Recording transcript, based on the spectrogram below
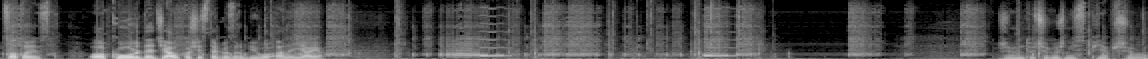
Co to jest? O kurde, działko się z tego zrobiło, ale jaja. Żebym tu czegoś nie spieprzył.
